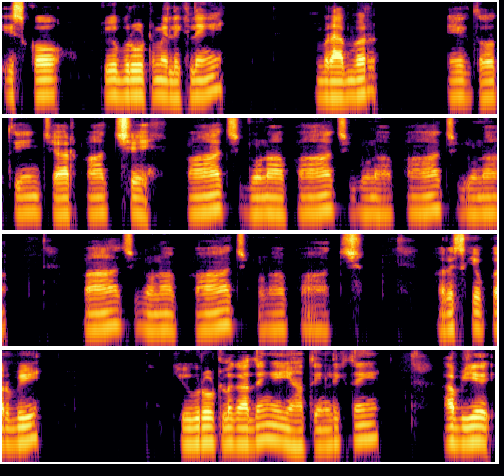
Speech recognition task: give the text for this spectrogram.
इसको क्यूब रूट में लिख लेंगे। बराबर एक, दो, तीन, चार, पाँच, छः। पाँच गुणा पाँच गुणा पाँच गुणा पाँच गुणा पाँच गुणा पाँच। और इसके ऊपर भी क्यूब रूट लगा देंगे, यहाँ तीन लिख देंगे। अब ये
